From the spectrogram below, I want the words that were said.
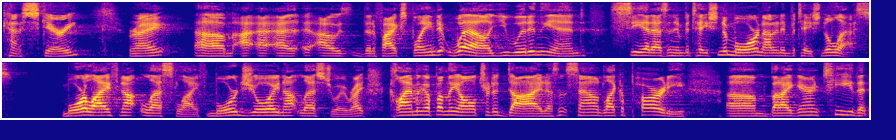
kind of scary, right? Um, I, I, I, was, that if I explained it well, you would, in the end, see it as an invitation to more, not an invitation to less. More life, not less life. More joy, not less joy, right? Climbing up on the altar to die doesn't sound like a party, um, but I guarantee that,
